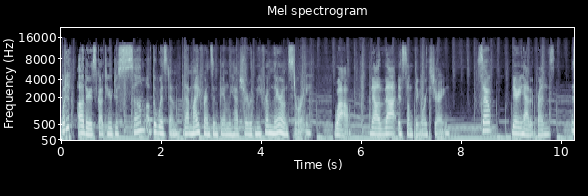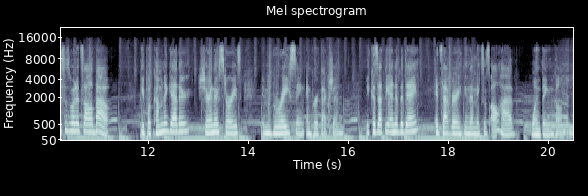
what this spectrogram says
what if others got to hear just some of the wisdom that my friends and family have shared with me from their own story? Wow, now that is something worth sharing. So, there you have it, friends. This is what it's all about people coming together, sharing their stories, embracing imperfection. Because at the end of the day, it's that very thing that makes us all have one thing in common.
